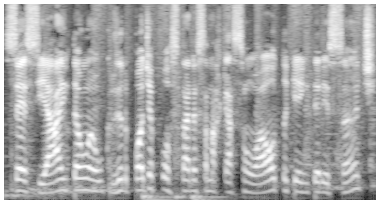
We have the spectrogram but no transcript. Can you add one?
CSA. Então, o Cruzeiro pode apostar nessa marcação alta, que é interessante.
